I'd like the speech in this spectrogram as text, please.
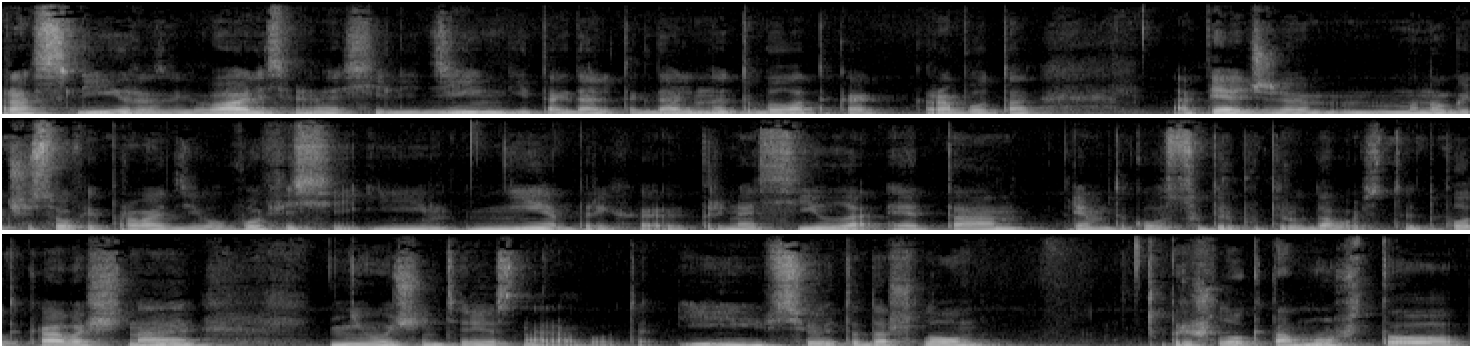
росли, развивались, приносили деньги и так далее, и так далее. Но это была такая работа, опять же, много часов я проводил в офисе и не приносила это прям такого супер-пупер удовольствия. Это была такая овощная, не очень интересная работа. И все это дошло, пришло к тому, что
